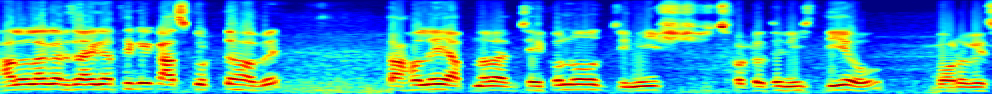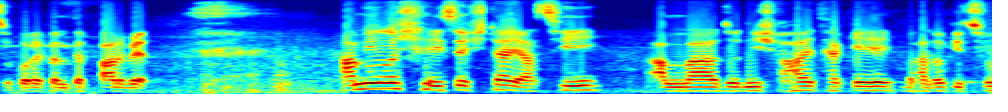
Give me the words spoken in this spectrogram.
ভালো লাগার জায়গা থেকে কাজ করতে হবে, তাহলেই আপনারা যে কোনো জিনিস, ছোট জিনিস দিয়েও বড় কিছু করে ফেলতে পারবেন। আমিও সেই চেষ্টায় আছি। আল্লাহ যদি সহায় থাকে, ভালো কিছু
